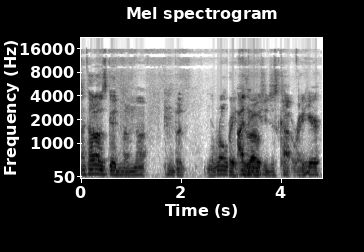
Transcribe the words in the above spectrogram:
I thought I was good, but I'm not. But we're rolling. Right I think we should just cut right here.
